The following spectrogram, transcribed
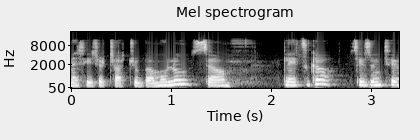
መሴጆቻችሁ በሙሉ ሰው ሌትስ ጎ ሲዝን ቱ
